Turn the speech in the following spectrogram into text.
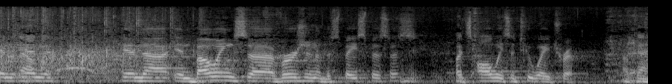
in, in, in, uh, in, Boeing's uh, version of the space business, it's always a two-way trip. Okay.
